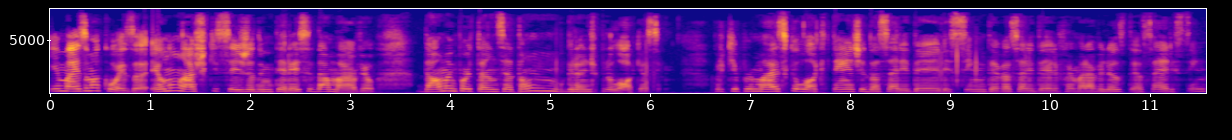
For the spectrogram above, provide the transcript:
E mais uma coisa, eu não acho que seja do interesse da Marvel dar uma importância tão grande pro Loki assim. Porque por mais que o Loki tenha tido a série dele, sim, teve a série dele, foi maravilhoso ter a série, sim.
